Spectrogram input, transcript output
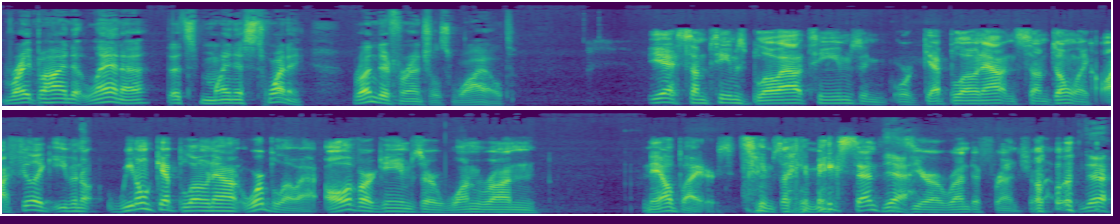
Right behind Atlanta, that's minus 20. Run differential's wild. Yeah, some teams blow out teams and or get blown out, and some don't. Like I feel like even we don't get blown out or blow out. All of our games are one run nail biters. It seems like it makes sense. Yeah. Zero run differential. Yeah,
